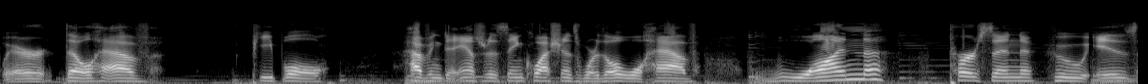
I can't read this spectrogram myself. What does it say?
Where they'll have people having to answer the same questions where they will have one person who is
